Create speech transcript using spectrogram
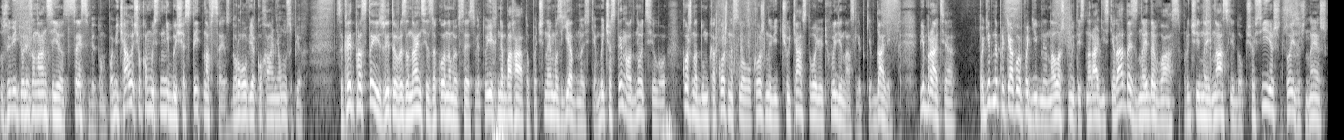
живіть у резонансі з всесвітом. Помічали, що комусь ніби щастить на все: здоров'я, кохання, успіх. Секрет простий жити в резонансі з законами Всесвіту. Їх небагато. Почнемо з єдності. Ми частина одного цілого. Кожна думка, кожне слово, кожне відчуття створюють хвилі наслідків. Далі вібрація. Подібне притягує подібне. Налаштуйтесь на радість і радость знайде вас. Причина і наслідок. Що сієш, то й жнеш.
